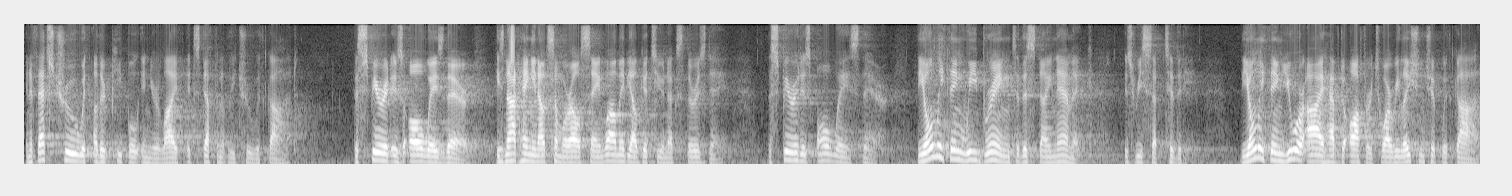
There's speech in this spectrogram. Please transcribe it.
And if that's true with other people in your life, it's definitely true with God. The Spirit is always there. He's not hanging out somewhere else saying, Well, maybe I'll get to you next Thursday. The Spirit is always there. The only thing we bring to this dynamic is receptivity. The only thing you or I have to offer to our relationship with God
